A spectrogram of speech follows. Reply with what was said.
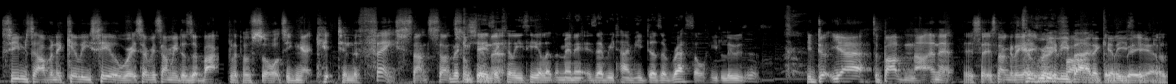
seems to have an Achilles heel where it's every time he does a backflip of sorts, he can get kicked in the face. That's, that's something Ricochet's that. Achilles heel at the minute is every time he does a wrestle, he loses. He do, yeah, it's a bad than that, isn't it? It's, it's not going to It's get a really bad Achilles heel.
